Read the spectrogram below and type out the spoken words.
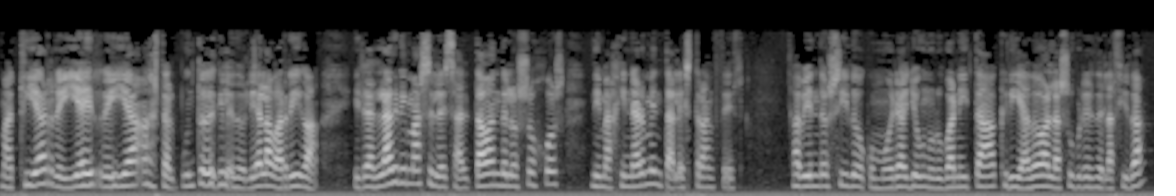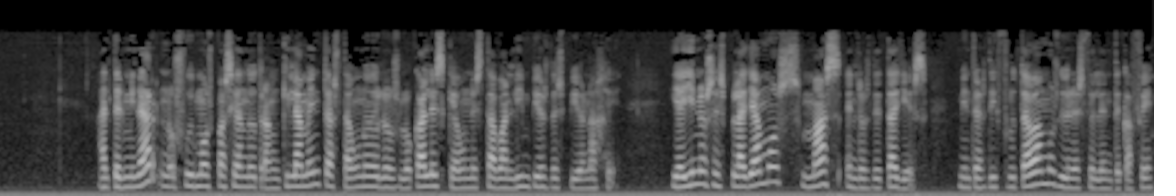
Matías reía y reía hasta el punto de que le dolía la barriga y las lágrimas se le saltaban de los ojos de imaginarme en tales trances, habiendo sido, como era yo un urbanita, criado a las ubres de la ciudad. Al terminar nos fuimos paseando tranquilamente hasta uno de los locales que aún estaban limpios de espionaje, y allí nos explayamos más en los detalles, mientras disfrutábamos de un excelente café.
